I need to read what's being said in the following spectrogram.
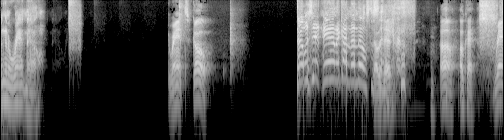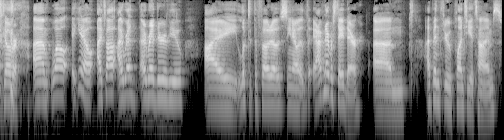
I'm going to rant now. Rant, go. That was it, man. I got nothing else to say. That was it? Oh, okay. Rant over. Um, well, you know, I saw, I read, I read the review. I looked at the photos. You know, I've never stayed there. Um, I've been through plenty of times,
